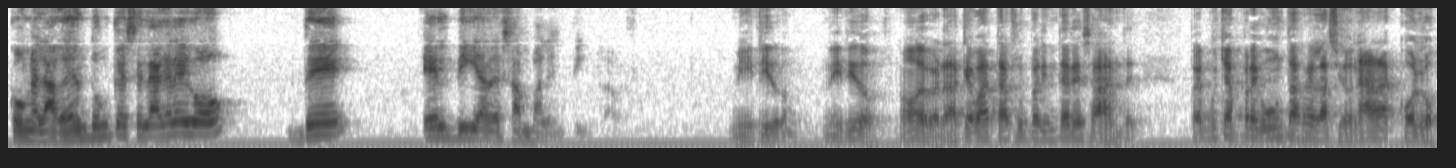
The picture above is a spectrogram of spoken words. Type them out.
con el adendum que se le agregó de el día de San Valentín. Nítido, nítido. No, de verdad que va a estar súper interesante. Hay muchas preguntas relacionadas con los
